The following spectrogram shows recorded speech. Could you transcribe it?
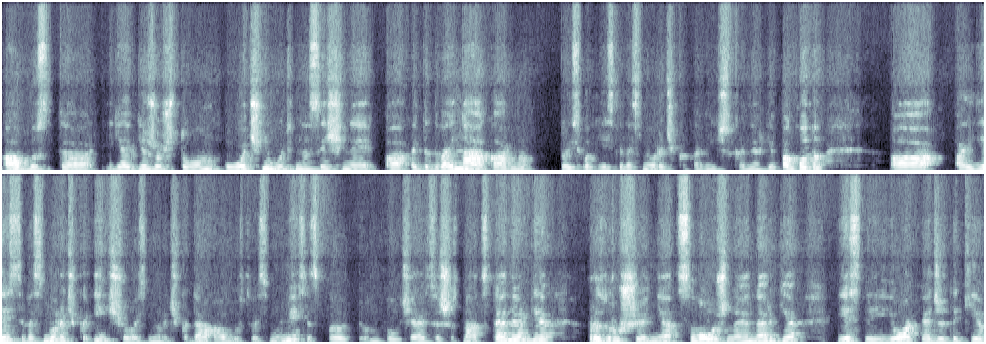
Август, я вижу, что он очень будет насыщенный, это двойная карма, то есть вот если восьмерочка кармическая энергия по году – а, а здесь восьмерочка и еще восьмерочка, да, август, восьмой месяц, получается 16 энергия, разрушение, сложная энергия, если ее, опять же таки,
